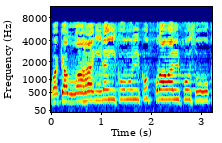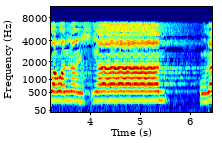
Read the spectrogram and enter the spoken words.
وكره إليكم الكفر والفسوق والعصيان. أولئك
